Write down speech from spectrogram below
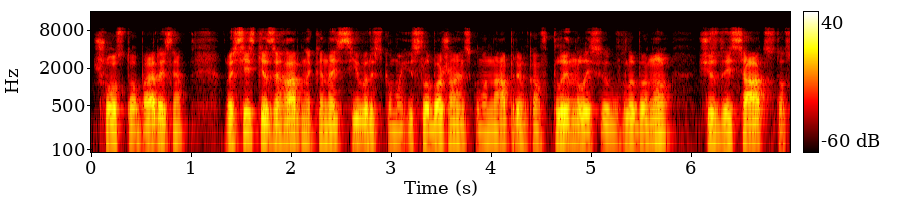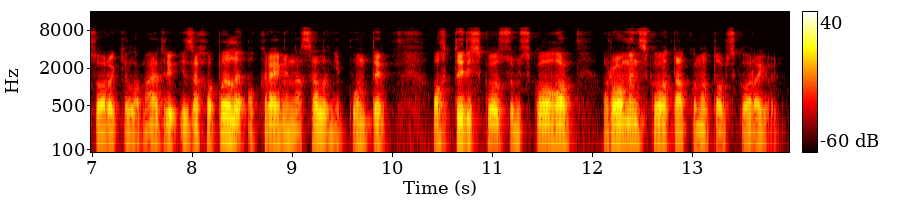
6 березня, російські загарбники на Сіверському і Слобожанському напрямкам вплинулись в глибину 60-140 кілометрів і захопили окремі населені пункти Охтирського, Сумського, Роменського та Конотопського районів.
